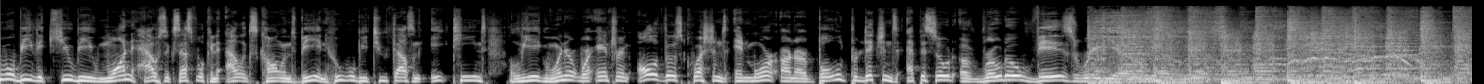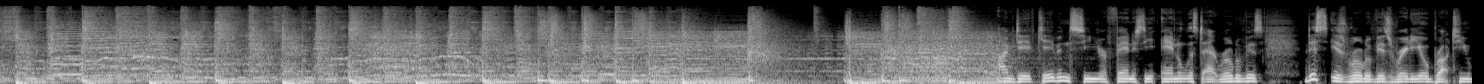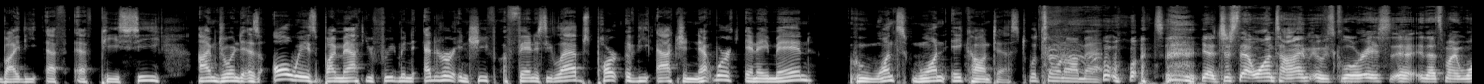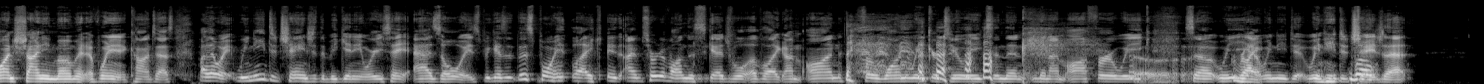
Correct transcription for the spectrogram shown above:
Who will be the QB1? How successful can Alex Collins be? And who will be 2018's league winner? We're answering all of those questions and more on our bold predictions episode of RotoViz Radio. I'm Dave Caban, Senior Fantasy Analyst at RotoViz. This is RotoViz Radio brought to you by the FFPC. I'm joined as always by Matthew Freedman, Editor-in-Chief of Fantasy Labs, part of the Action Network, and a man who once won a contest. What's going on, Matt? yeah, just that one time. It was glorious. Uh, that's my one shining moment of winning a contest. By the way, we need to change at the beginning where you say as always, because at this point, like it, I'm sort of on the schedule of like I'm on for one week or two weeks and then, then I'm off for a week. So we, right. yeah, we need to, we need to change well, that.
